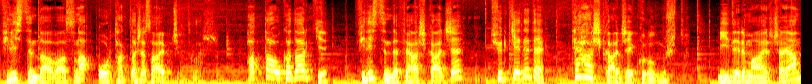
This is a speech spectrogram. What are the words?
Filistin davasına ortaklaşa sahip çıktılar. Hatta o kadar ki Filistin'de FHKC, Türkiye'de de THKC kurulmuştu. Lideri Mahir Çayan,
